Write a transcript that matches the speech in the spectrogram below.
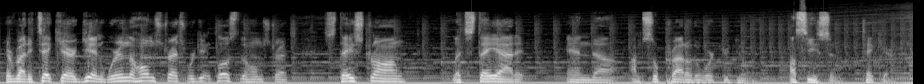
Everybody, take care. Again, we're in the home stretch. We're getting close to the home stretch. Stay strong. Let's stay at it. And uh, I'm so proud of the work you're doing. I'll see you soon. Take care.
